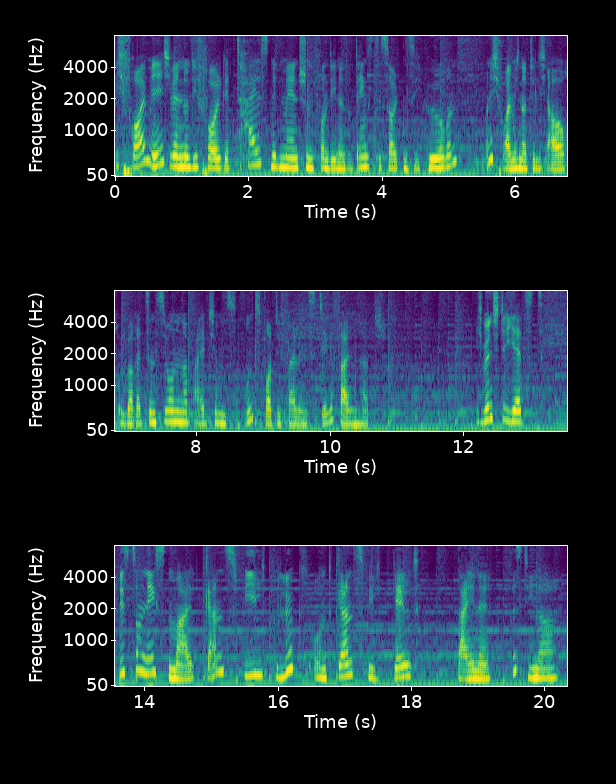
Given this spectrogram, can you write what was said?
Ich freue mich, wenn du die Folge teilst mit Menschen, von denen du denkst, sie sollten sie hören. Und ich freue mich natürlich auch über Rezensionen auf iTunes und Spotify, wenn es dir gefallen hat. Ich wünsche dir jetzt bis zum nächsten Mal ganz viel Glück und ganz viel Geld Deine Christina.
